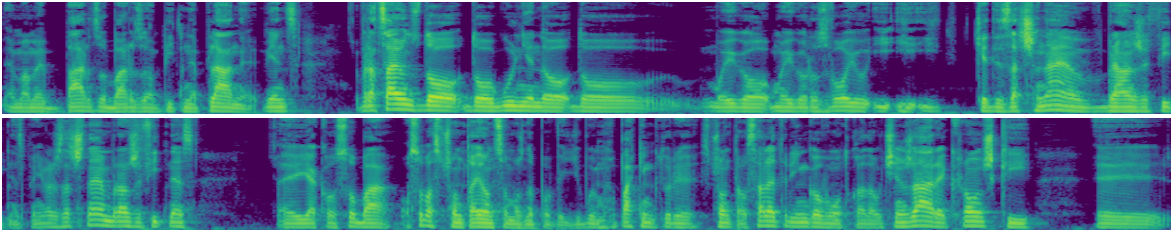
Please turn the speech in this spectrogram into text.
mamy bardzo, bardzo ambitne plany. Więc wracając do, do ogólnie do, do mojego, mojego rozwoju i, i, i kiedy zaczynałem w branży fitness, ponieważ zaczynałem w branży fitness E, jako osoba, osoba sprzątająca, można powiedzieć. Byłem chłopakiem, który sprzątał salę treningową, odkładał ciężary, krążki, yy,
